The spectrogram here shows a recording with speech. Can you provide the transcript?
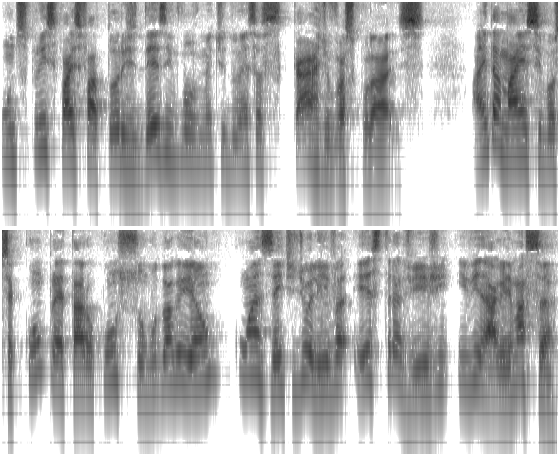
um dos principais fatores de desenvolvimento de doenças cardiovasculares. Ainda mais se você completar o consumo do agrião com azeite de oliva extra virgem e vinagre de maçã.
